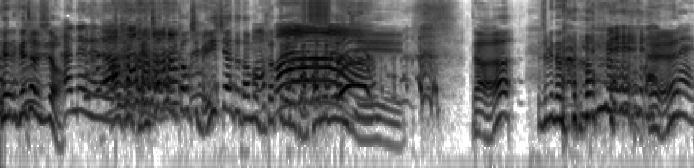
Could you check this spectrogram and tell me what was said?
괜- 괜찮으시죠? 아 네네 아, 그럼 괜찮으니까 혹시 메이 씨한테도 한번 부탁드려도 괜찮으려는지. 자, 준비되나요? 네.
